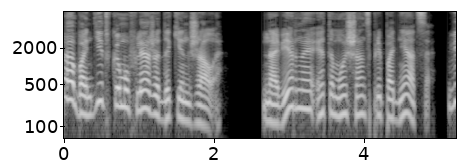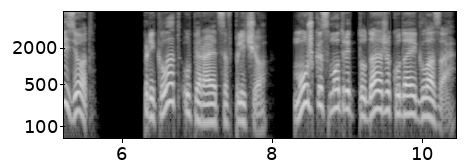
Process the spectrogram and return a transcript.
а бандит в камуфляже до кинжала. Наверное, это мой шанс приподняться. Везет. Приклад упирается в плечо. Мушка смотрит туда же, куда и глаза.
